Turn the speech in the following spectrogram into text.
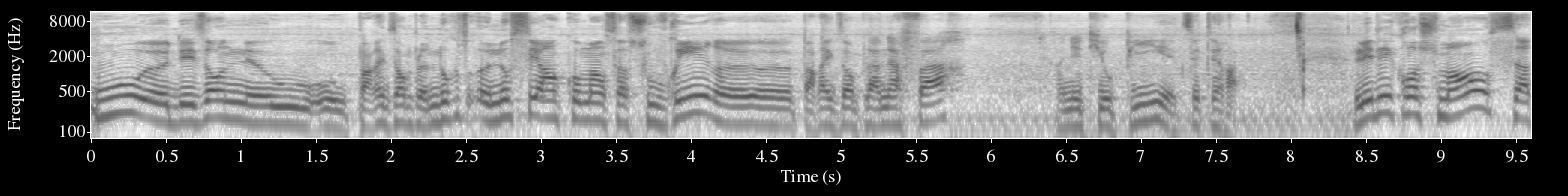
ou euh, des zones où, par exemple un, océan commence à s'ouvrir, euh, par exemple en Afar, en Éthiopie, etc. Les décrochements, ça,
